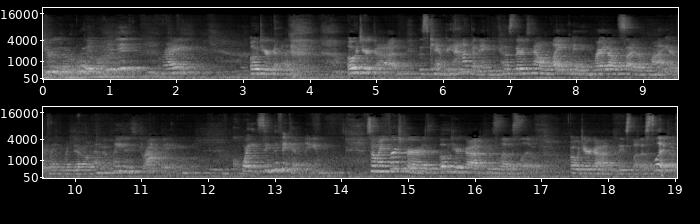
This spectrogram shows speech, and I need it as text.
through the roof, right? Oh dear God. Oh dear God, this can't be happening because there's now lightning right outside of my airplane window and the plane is dropping quite significantly. So my first prayer is, Oh dear God, please let us live. Oh dear God, please let us live.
